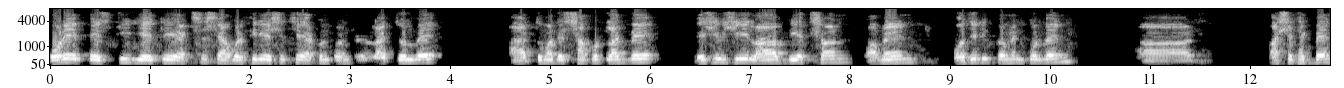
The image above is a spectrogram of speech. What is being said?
পরে পেজটি যেহেতু অ্যাক্সেসে আবার ফিরে এসেছে, এখন লাইভ চলবে। আর তোমাদের সাপোর্ট লাগবে, বেশি বেশি love reaction comment positive comment করবেন। আর পাশে থাকবেন,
